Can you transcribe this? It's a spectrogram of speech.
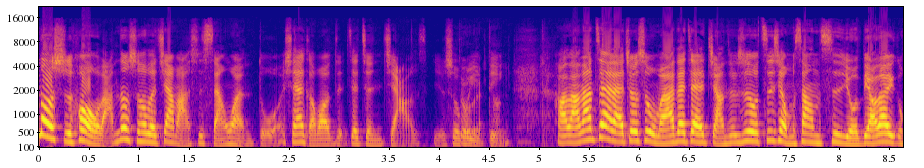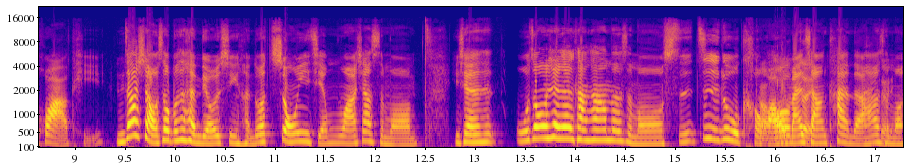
那时候啦，那时候的价码是三万多，现在搞不好在在增加，也说不一定。啊、好啦，那再来就是我们要再再讲，就是说之前我们上次有聊到一个话题，你知道小时候不是很流行很多综艺节目啊，像什么以前吴宗宪跟康康的什么十字路口啊，哦、我蛮常看的，还有什么。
